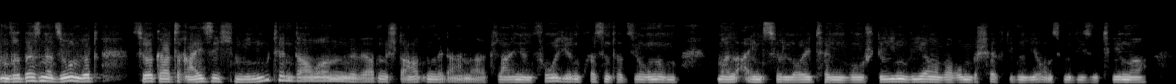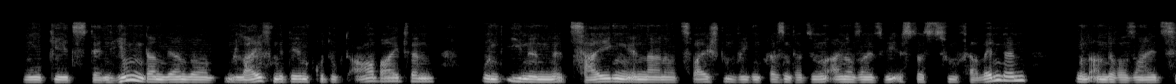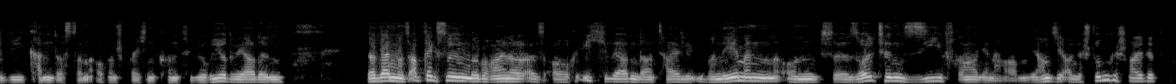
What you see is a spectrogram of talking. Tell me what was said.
Unsere Präsentation wird circa 30 Minuten dauern. Wir werden starten mit einer kleinen Folienpräsentation, um mal einzuläuten, wo stehen wir, warum beschäftigen wir uns mit diesem Thema, wo geht es denn hin. Dann werden wir live mit dem Produkt arbeiten und Ihnen zeigen in einer zweistufigen Präsentation einerseits, wie ist das zu verwenden und andererseits, wie kann das dann auch entsprechend konfiguriert werden. Da werden wir uns abwechseln, Mirko Reinhardt als auch ich werden da Teile übernehmen und äh, sollten Sie Fragen haben, wir haben Sie alle stumm geschaltet,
